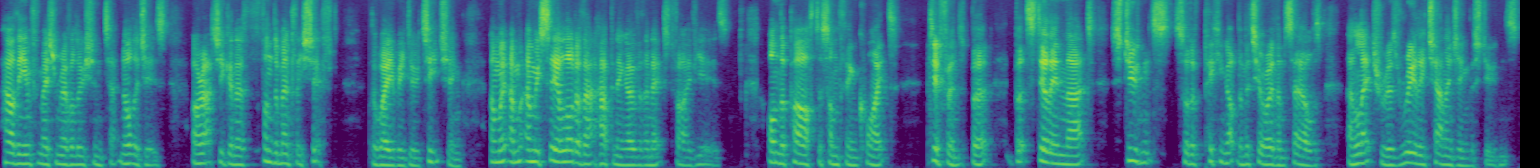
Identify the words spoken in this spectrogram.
how the information revolution technologies are actually going to fundamentally shift the way we do teaching. And we, and we see a lot of that happening over the next five years on the path to something quite different, but, but still in that students sort of picking up the material themselves and lecturers really challenging the students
